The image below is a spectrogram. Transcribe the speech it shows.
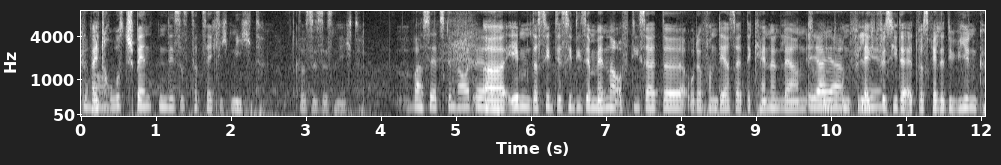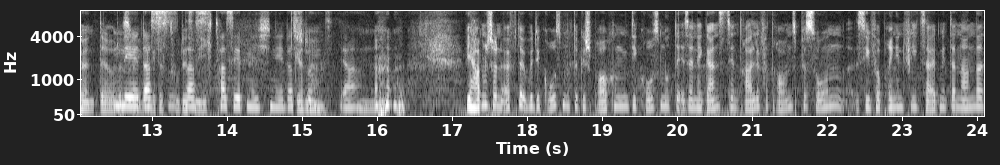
genau. Weil Trost spenden ist es tatsächlich nicht. Das ist es nicht. Was jetzt genau? Äh, eben, dass sie, dass sie diese Männer auf die Seite oder von der Seite kennenlernt ja, und, ja, und, vielleicht nee. für sie da etwas relativieren könnte oder nee, so. Das, das tut das es nicht. passiert nicht. Nee, das genau. stimmt. Ja. Mhm. Wir haben schon öfter über die Großmutter gesprochen. Die Großmutter ist eine ganz zentrale Vertrauensperson. Sie verbringen viel Zeit miteinander.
